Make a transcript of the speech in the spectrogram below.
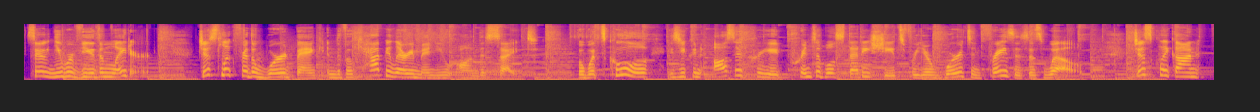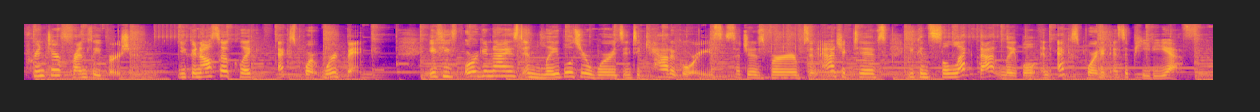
so you review them later. Just look for the word bank in the vocabulary menu on the site. But what's cool is you can also create printable study sheets for your words and phrases as well. Just click on Printer Friendly Version. You can also click Export Word Bank. If you've organized and labeled your words into categories, such as verbs and adjectives, you can select that label and export it as a PDF.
